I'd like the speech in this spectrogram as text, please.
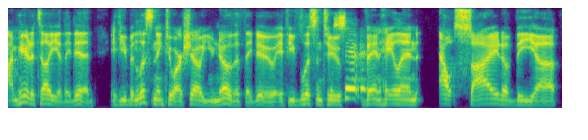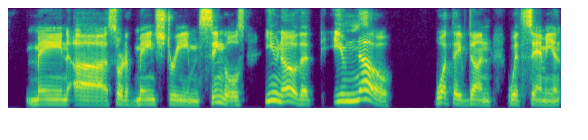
I'm here to tell you they did. If you've been listening to our show, you know that they do. If you've listened to Van Halen outside of the uh, main uh, sort of mainstream singles, you know that you know what they've done with Sammy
